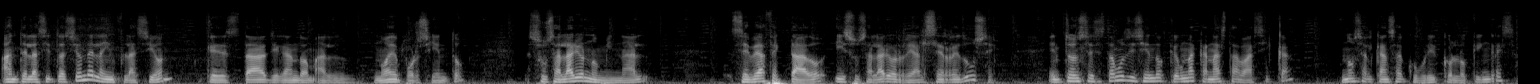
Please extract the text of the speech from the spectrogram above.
Ante la situación de la inflación, que está llegando al 9%, su salario nominal se ve afectado y su salario real se reduce. Entonces, estamos diciendo que una canasta básica no se alcanza a cubrir con lo que ingresa.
